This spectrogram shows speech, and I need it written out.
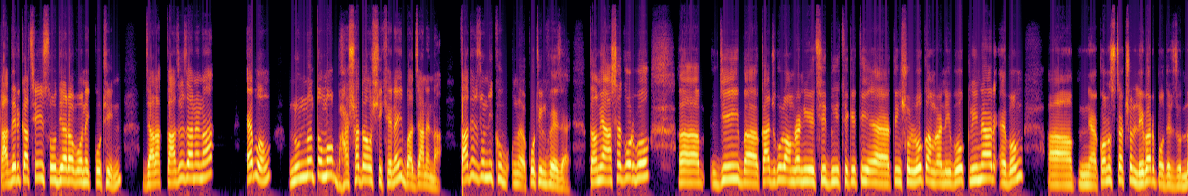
তাদের কাছেই সৌদি আরব অনেক কঠিন। যারা কাজও জানে না এবং ন্যূনতম ভাষাটাও শিখে নেয় বা জানে না। তাদের জন্য খুব কঠিন হয়ে যায়। তো আমি আশা করব যেই কাজগুলো আমরা নিয়েছি, দুই থেকে তিনশো লোক আমরা নিব ক্লিনার এবং কনস্ট্রাকশন লেবার পদের জন্য।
